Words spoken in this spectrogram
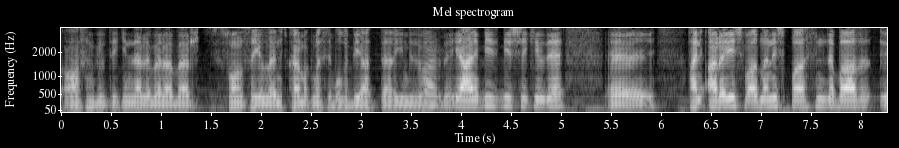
Asım Gültekinlerle beraber son sayılarını çıkarmak nasip oldu. Biat dergimiz vardı. Yani biz bir şekilde e, hani arayış ve adanış bahsinde bazı e,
